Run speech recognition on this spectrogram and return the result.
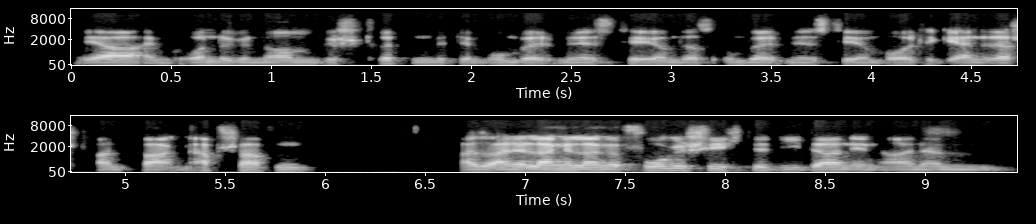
ja im Grunde genommen gestritten mit dem Umweltministerium. Das Umweltministerium wollte gerne das Strandparken abschaffen. Also eine lange, lange Vorgeschichte, die dann in einem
